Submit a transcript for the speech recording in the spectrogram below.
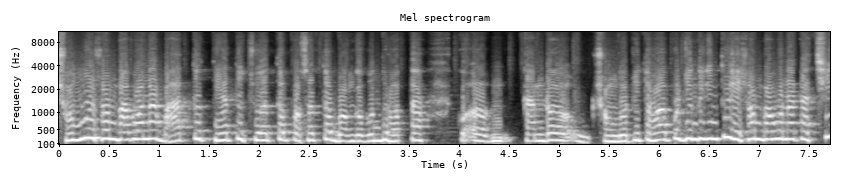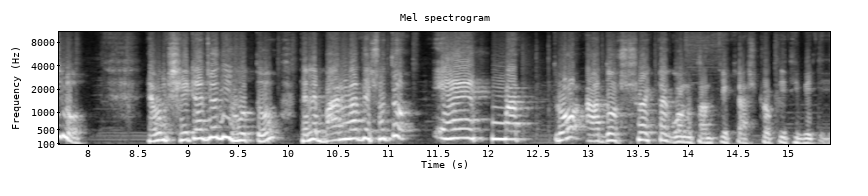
সমূহ সম্ভাবনা বাহাত্তর তিয়াত্তর চুয়াত্তর, পঁচাত্তর বঙ্গবন্ধু হত্যা কাণ্ড সংগঠিত হওয়া পর্যন্ত কিন্তু এই সম্ভাবনাটা ছিল। এবং সেটা যদি হতো, তাহলে বাংলাদেশ হতো একমাত্র আদর্শ একটা গণতান্ত্রিক রাষ্ট্র পৃথিবীতে।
